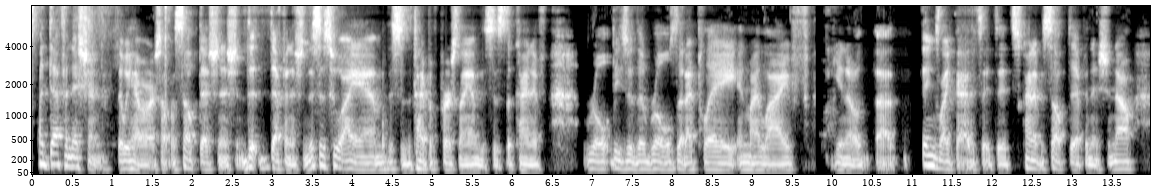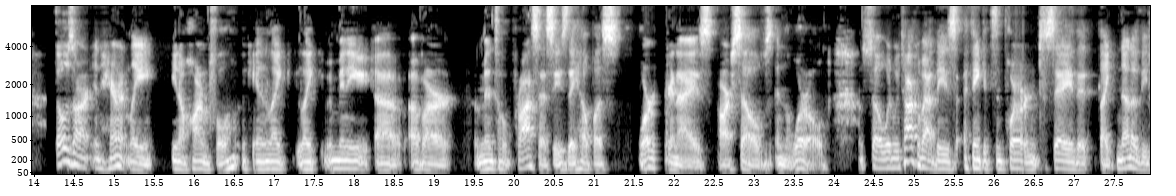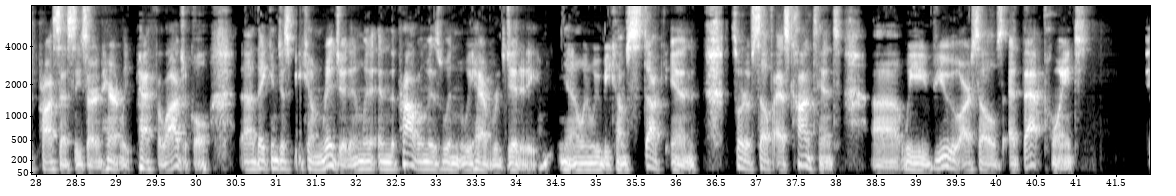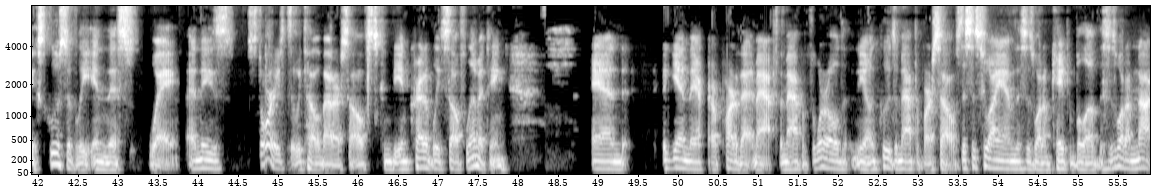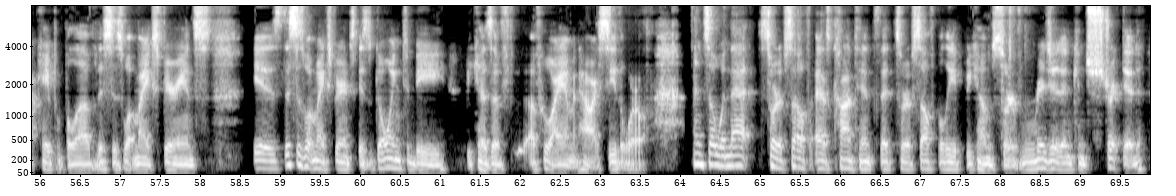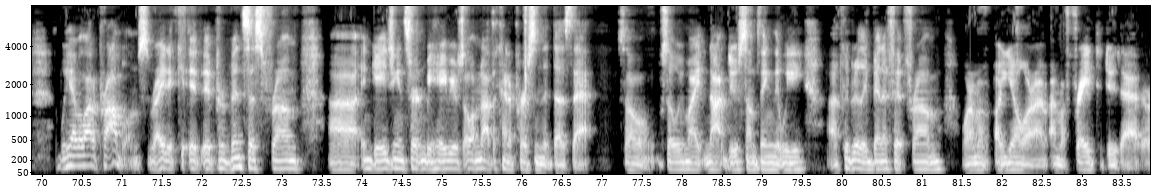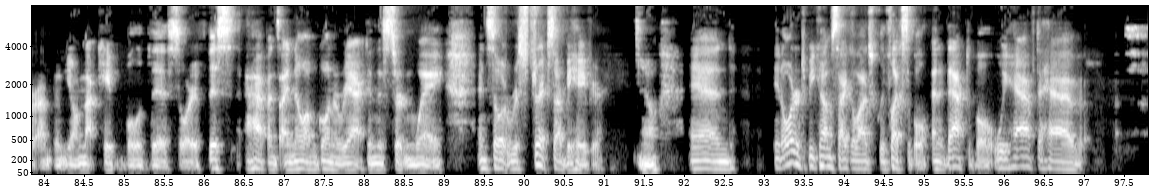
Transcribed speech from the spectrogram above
a definition that we have of ourselves, a self definition. The definition. This is who I am. This is the type of person I am. This is the kind of role. These are the roles that I play in my life. You know, uh, things like that. It's, it's it's kind of a self definition. Now, those aren't inherently you know harmful. Again, like like many uh, of our mental processes, they help us organize ourselves in the world. So when we talk about these, I think it's important to say that like none of these processes are inherently pathological. Uh, they can just become rigid, and when, and the problem is when we have rigidity. You know, when we become stuck in sort of self as content, uh, we view ourselves at that point exclusively in this way, and these stories that we tell about ourselves can be incredibly self limiting. And again they are part of that map. The map of the world you know includes a map of ourselves. This is who i am. This is what i'm capable of. This is what i'm not capable of. This is what my experience is. This is what my experience is going to be because of of who i am and how i see the world. And so when that sort of self as content that sort of self belief becomes sort of rigid and constricted we have a lot of problems right? It, it, it prevents us from uh, engaging in certain behaviors. Oh i'm not the kind of person that does that so, so we might not do something that we uh, could really benefit from, or I'm, or, you know, or I'm, I'm, afraid to do that, or I'm, you know, I'm not capable of this, or if this happens, I know I'm going to react in this certain way, and so it restricts our behavior, you know, and in order to become psychologically flexible and adaptable, we have to have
